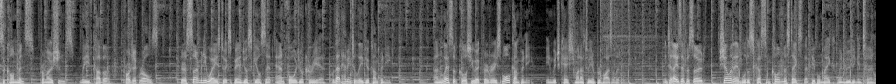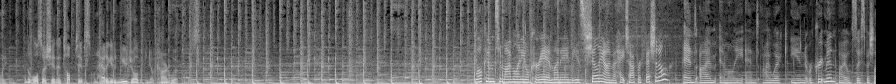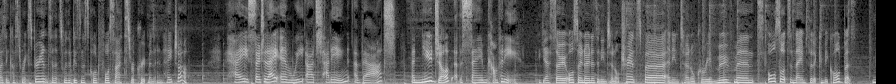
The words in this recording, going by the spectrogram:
Secondments, promotions, leave cover, project roles. There are so many ways to expand your skill set and forward your career without having to leave your company. Unless, of course, you work for a very small company, in which case you might have to improvise a little. In today's episode, Shell and Em will discuss some common mistakes that people make when moving internally, and they'll also share their top tips on how to get a new job in your current workplace. Welcome to My Millennial Career. My name is Shelley. I'm a HR professional. And I'm Emily, and I work in recruitment. I also specialize in customer experience, and it's with a business called Forsythes Recruitment and HR. Hey, so today, Em, we are chatting about a new job at the same company. Yes, so also known as an internal transfer, an internal career movement, all sorts of names that it can be called, but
